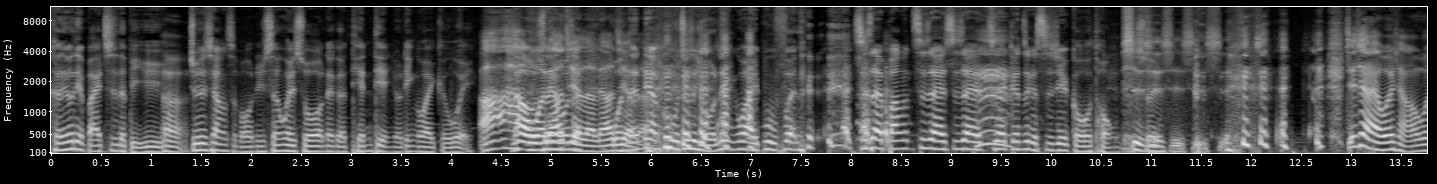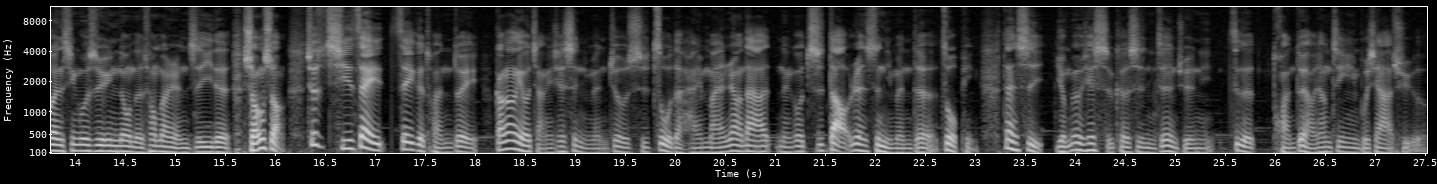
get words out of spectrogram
可能有点白痴的比喻，嗯就是像什么女生会说那个甜点有另外一个味，啊，那我我了解了，了我能解了。量库就是有另外一部分 是在帮是在是在是在跟这个世界沟通的，是所以是是是是。接下来我也想要问新故事运动的创办人之一的爽爽，就是其实在这个团队刚刚有讲一些是你们就是做的还蛮让大家能够知道认识你们的作品，但是有没有一些时刻是你真的觉得你这个团队好像经营不下去了，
